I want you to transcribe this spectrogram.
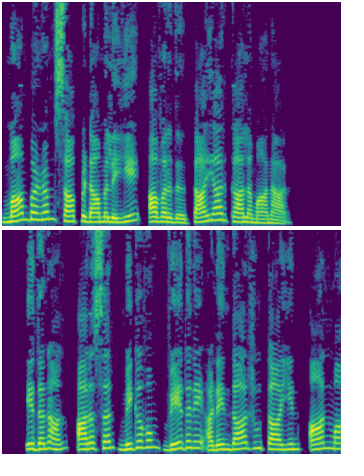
மாம்பழம் சாப்பிடாமலேயே அவரது தாயார் காலமானார். இதனால் அரசர் மிகவும் வேதனை அடைந்தார். தாயின் ஆன்மா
